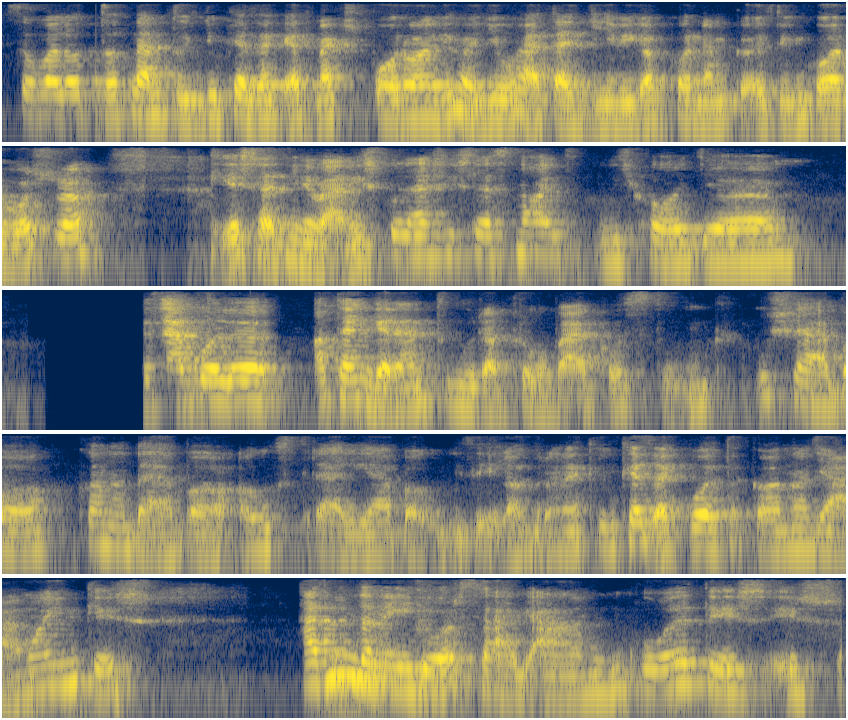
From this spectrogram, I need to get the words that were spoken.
szóval ott, ott nem tudjuk ezeket megspórolni, hogy jó, hát egy évig akkor nem költünk orvosra, és hát nyilván iskolás is lesz majd, úgyhogy uh, igazából a tengeren túlra próbálkoztunk. USA-ba, Kanadába, Ausztráliába, Új-Zélandra nekünk. Ezek voltak a nagy álmaink, és Hát mind a négy ország álmunk volt, és, és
